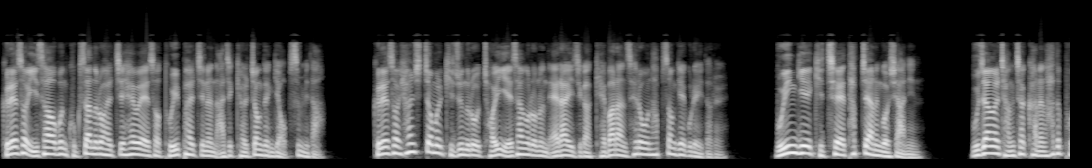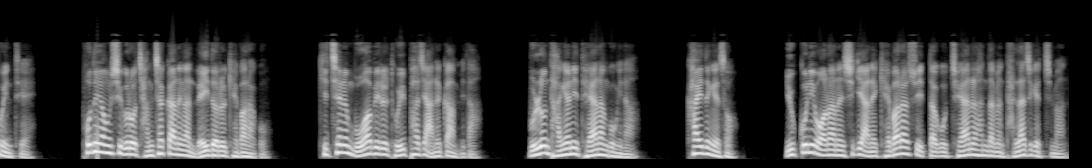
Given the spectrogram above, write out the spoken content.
그래서 이 사업은 국산으로 할지 해외에서 도입할지는 아직 결정된 게 없습니다. 그래서 현 시점을 기준으로 저희 예상으로는 LIG가 개발한 새로운 합성 개구 레이더를 무인기의 기체에 탑재하는 것이 아닌 무장을 장착하는 하드포인트에 포드 형식으로 장착 가능한 레이더를 개발하고 기체는 모하비를 도입하지 않을까 합니다. 물론 당연히 대한항공이나 카이 등에서 육군이 원하는 시기 안에 개발할 수 있다고 제안을 한다면 달라지겠지만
